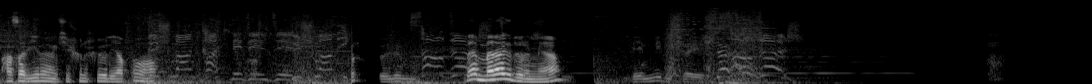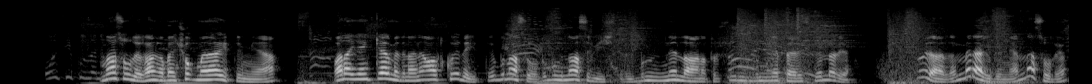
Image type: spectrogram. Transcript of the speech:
hasar yememek için şunu şöyle yaptım ama. Ben merak ediyorum ya. Nasıl oluyor kanka ben çok merak ettim ya. Bana yenk gelmedin hani alt kule de gitti. Bu nasıl oldu? Bu nasıl bir iştir? Bu ne lahana turşusu? Bu ne peris derler ya. Öyle harbiden merak ediyorum yani nasıl oluyor?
